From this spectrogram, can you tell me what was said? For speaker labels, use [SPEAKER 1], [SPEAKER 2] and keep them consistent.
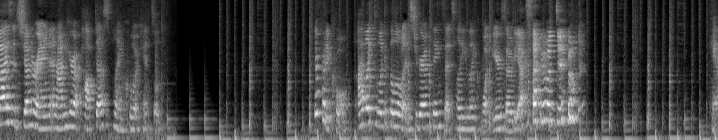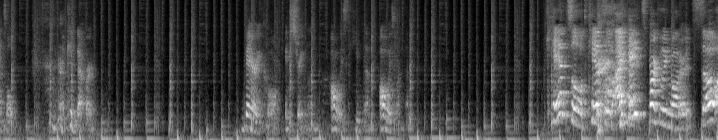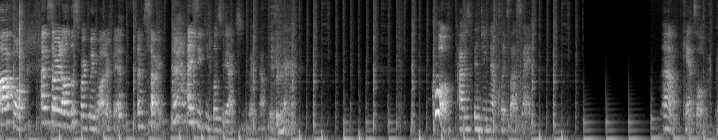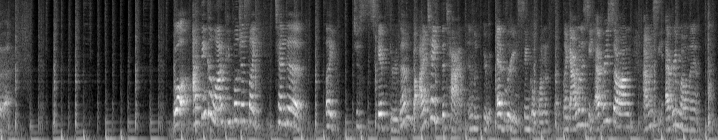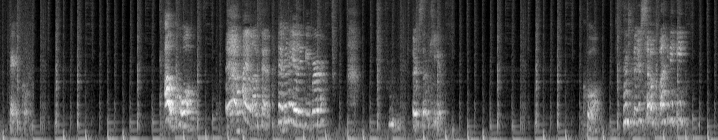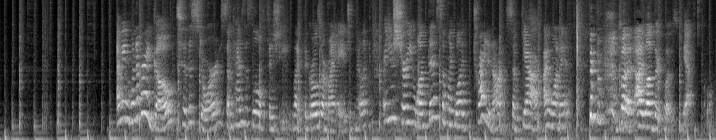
[SPEAKER 1] guys? It's Jenna Raine, and I'm here at Popdust playing Cool or Canceled. They're pretty cool. I like to look at the little Instagram things that tell you like what your zodiac sign would do. Canceled. I could never. Very cool. Extremely. Always keep them. Always want them. Cancelled! Cancelled! I hate sparkling water. It's so awful. I'm sorry to all the sparkling water fans. I'm sorry. I see people's reactions right now through the camera. Cool. I was binging Netflix last night. Oh, canceled. Blech. Well, I think a lot of people just like tend to like just skip through them, but I take the time and look through every single one of them. Like I want to see every song, I want to see every moment. Very cool. They're so cute. Cool. They're so funny. I mean, whenever I go to the store, sometimes it's a little fishy. Like, the girls are my age, and they're like, are you sure you want this? I'm like, well, I tried it on, so yeah, I want it. but I love their clothes. Yeah, cool.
